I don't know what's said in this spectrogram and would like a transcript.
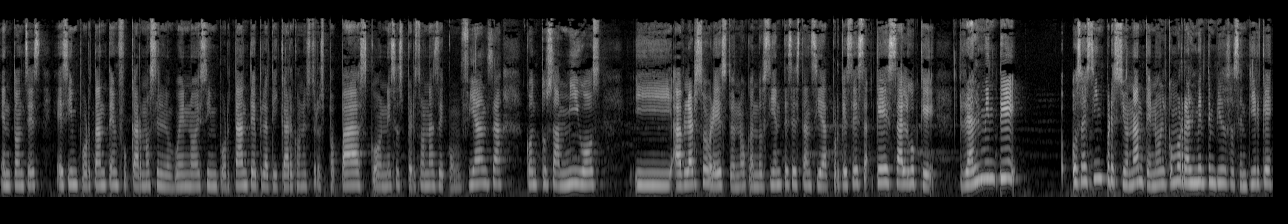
Entonces es importante enfocarnos en lo bueno, es importante platicar con nuestros papás, con esas personas de confianza, con tus amigos y hablar sobre esto, ¿no? Cuando sientes esta ansiedad, porque es, que es algo que realmente, o sea, es impresionante, ¿no? El cómo realmente empiezas a sentir que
